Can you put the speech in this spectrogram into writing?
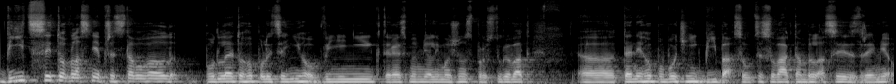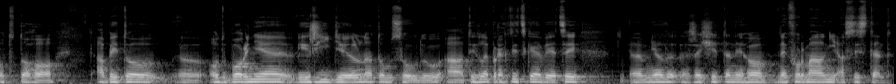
Víc si to vlastně představoval podle toho policejního obvinění, které jsme měli možnost prostudovat, eh, ten jeho pobočník Bíba. Soudce Sovák tam byl asi zřejmě od toho, aby to eh, odborně vyřídil na tom soudu a tyhle praktické věci eh, měl řešit ten jeho neformální asistent.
